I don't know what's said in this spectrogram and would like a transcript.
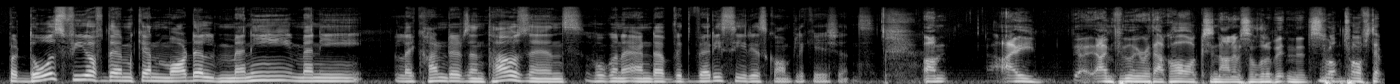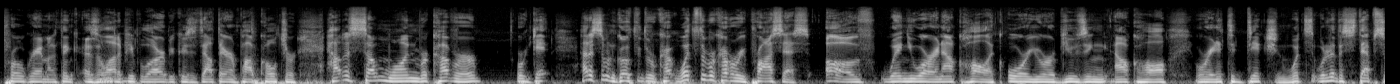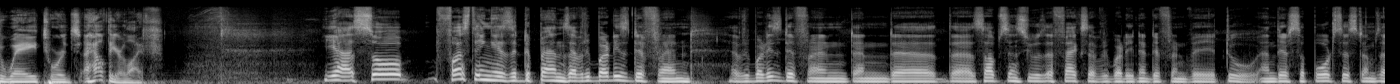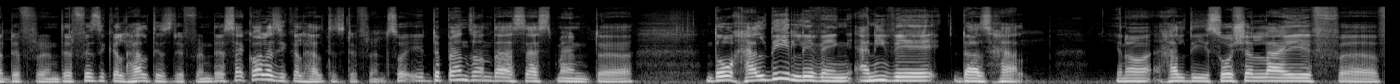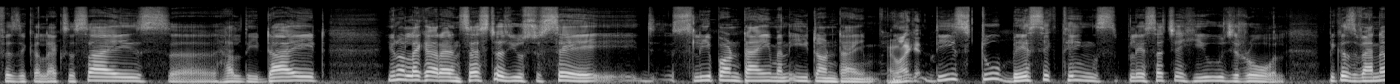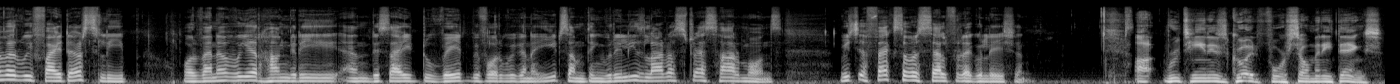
But those few of them can model many, many like hundreds and thousands who are going to end up with very serious complications. Um, I I'm familiar with Alcoholics Anonymous a little bit in its mm-hmm. 12 step program. I think as a lot of mm-hmm. people are because it's out there in pop culture. How does someone recover or get, how does someone go through the recovery? What's the recovery process of when you are an alcoholic or you're abusing alcohol or in its addiction? What's, what are the steps away towards a healthier life? Yeah, so first thing is it depends. Everybody's different. Everybody's different, and uh, the substance use affects everybody in a different way too. And their support systems are different. Their physical health is different. Their psychological health is different. So it depends on the assessment. Uh, though healthy living anyway does help you know healthy social life uh, physical exercise uh, healthy diet you know like our ancestors used to say sleep on time and eat on time i like it these two basic things play such a huge role because whenever we fight our sleep or whenever we are hungry and decide to wait before we're going to eat something we release a lot of stress hormones which affects our self regulation. Uh, routine is good for so many things.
